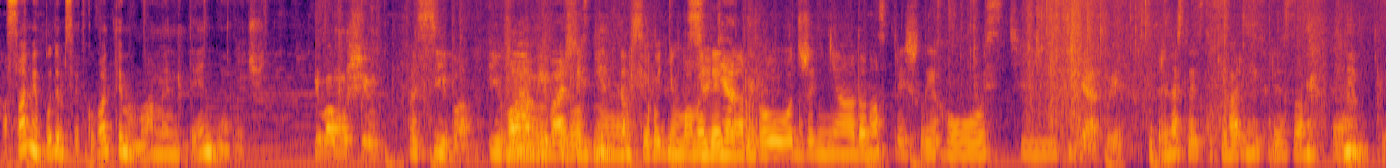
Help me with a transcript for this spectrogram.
а самі будемо святкувати мамин день народження. І вам усім. Спасибо. І вам, і Ну, ну, Сьогодні в мами день дякую. народження, до нас прийшли гості. Дякую. І принесли такі гарні хризантемки.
